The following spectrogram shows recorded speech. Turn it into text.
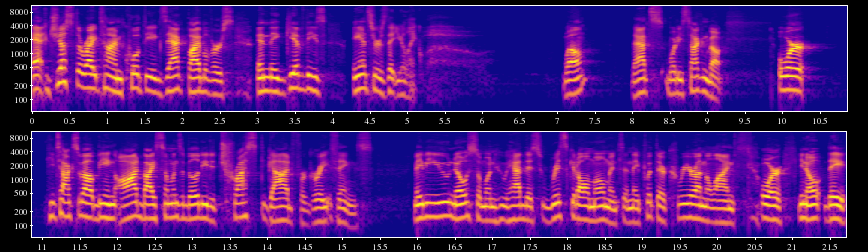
at just the right time, quote the exact Bible verse, and they give these answers that you're like, whoa. Well, that's what he's talking about. Or he talks about being awed by someone's ability to trust God for great things. Maybe you know someone who had this risk it all moment and they put their career on the line, or, you know, they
